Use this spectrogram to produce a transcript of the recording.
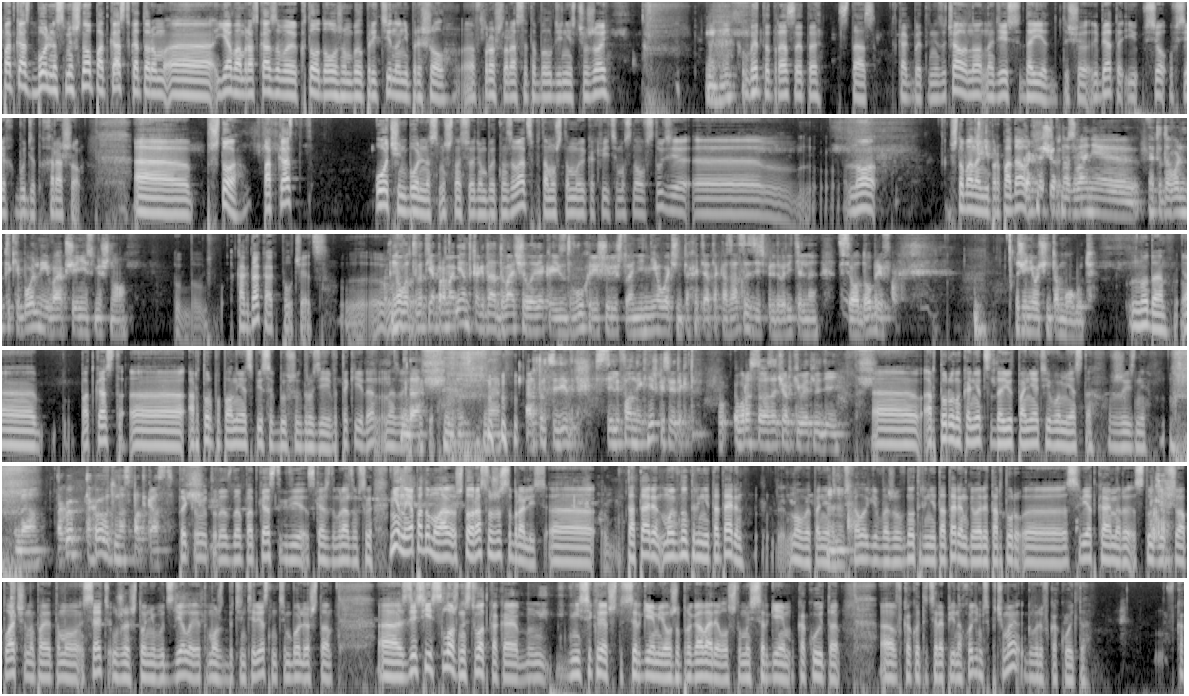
Подкаст «Больно смешно», подкаст, в котором э, я вам рассказываю, кто должен был прийти, но не пришел. Э, в прошлый раз это был Денис Чужой. В этот раз это Стас. Как бы это ни звучало, но, надеюсь, доедут еще ребята, и все у всех будет хорошо. А, что, подкаст очень больно смешно сегодня будет называться, потому что мы, как видите, мы снова в студии. Э, но чтобы она не пропадала. Как насчет названия? Это довольно-таки больно и вообще не смешно. Когда как, получается? Ну вот, вот я про момент, когда два человека из двух решили, что они не очень-то хотят оказаться здесь предварительно, все одобрив. Точнее, не очень-то могут. Ну да. Подкаст э, Артур пополняет список бывших друзей. Вот такие, да, названия? Да. да. Артур сидит с телефонной книжкой своей, так просто зачеркивает людей. Э, Артуру наконец-то дают понять его место в жизни. Да. Такой, такой вот у нас подкаст. Такой вот у нас, да, подкаст, где с каждым разом все... Не, ну я подумал, а что, раз уже собрались, э, татарин, мой внутренний татарин, новое понятие mm-hmm. психологии ввожу, внутренний татарин, говорит Артур, э, свет, камеры, студия, все оплачено, поэтому сядь взять, уже что-нибудь сделай, это может быть интересно, тем более, что э, здесь есть сложность, вот какая, не секрет, что с Сергеем я уже проговаривал, что мы с Сергеем какую-то, э, в какой-то терапии находимся. Почему я говорю в какой-то?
